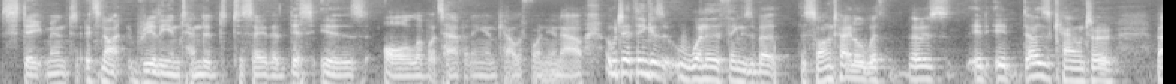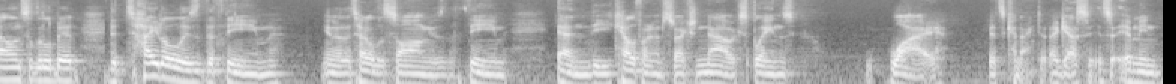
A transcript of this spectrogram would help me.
statement. It's not really intended to say that this is all of what's happening in California now, which I think is one of the things about the song title with those. It, it does counterbalance a little bit. The title is the theme, You know, the title of the song is the theme, and the California abstraction now explains why it's connected. I guess it's. I mean,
